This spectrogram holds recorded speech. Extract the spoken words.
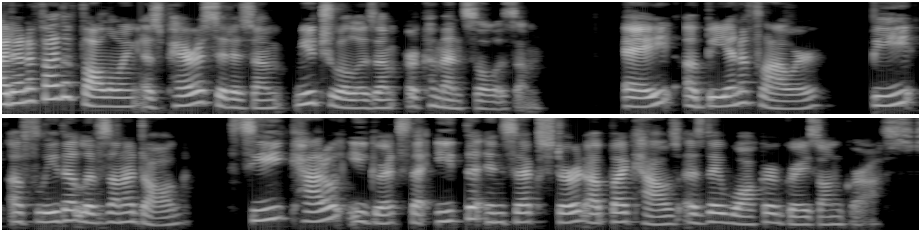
Identify the following as parasitism, mutualism, or commensalism. A. A bee in a flower. B. A flea that lives on a dog. C. Cattle egrets that eat the insects stirred up by cows as they walk or graze on grass.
